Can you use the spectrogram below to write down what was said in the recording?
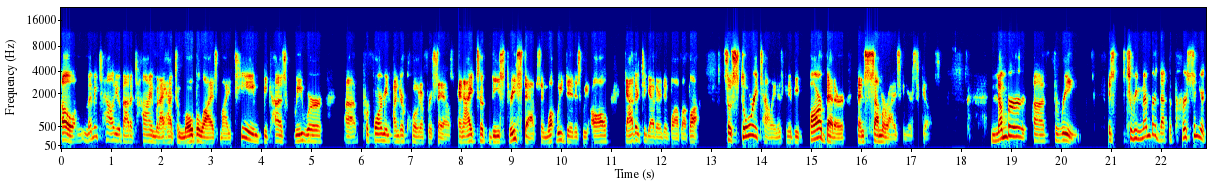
"Oh, let me tell you about a time when I had to mobilize my team because we were." Uh, performing under quota for sales. And I took these three steps. And what we did is we all gathered together and did blah, blah, blah. So storytelling is going to be far better than summarizing your skills. Number uh, three is to remember that the person you're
